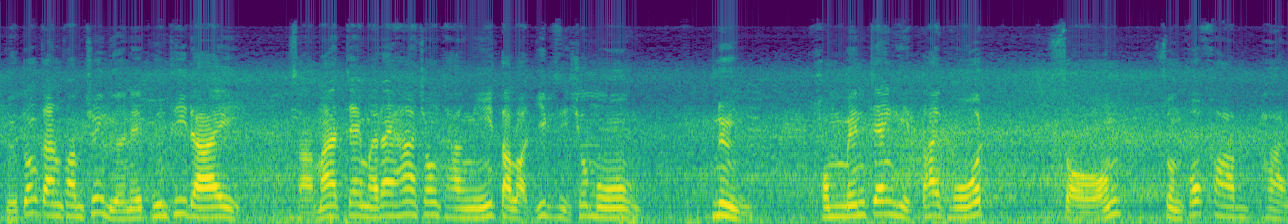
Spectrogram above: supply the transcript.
หรือต้องการความช่วยเหลือในพื้นที่ใด สามารถแจ้งมาได้ 5 ช่องทางนี้ตลอด 24 ชั่วโมง 1. คอมเมนต์แจ้งเหตุใต้โพสต์ 2. ส่งข้อความผ่าน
